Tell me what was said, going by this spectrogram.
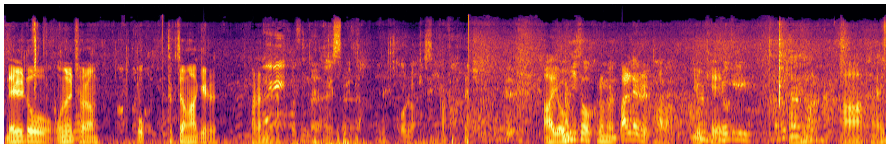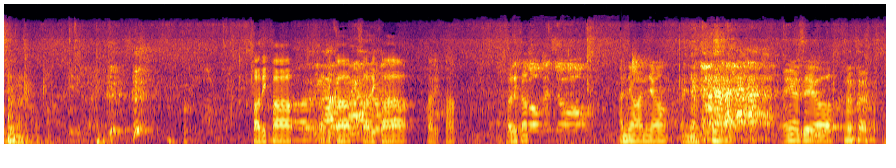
내일도 오늘처럼 꼭 득점하기를 바랍니다. 네, 알겠습니다. 골 넣겠습니다. 아 여기서 그러면 빨래를 다 이렇게 여기 다 해, 아, 다 해주는 거구나. 사디캅, 사디캅, 사디캅, 사디캅, 사디캅. 안녕, 안녕, 안녕. 안녕하세요.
